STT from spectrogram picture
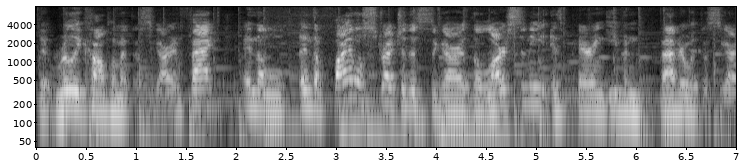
that really complement the cigar. In fact, in the in the final stretch of this cigar, the larceny is pairing even better with the cigar.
